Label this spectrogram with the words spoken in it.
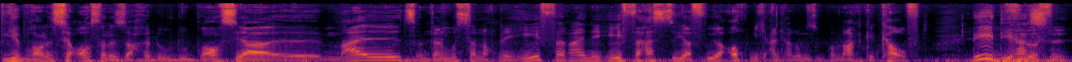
Bierbrauen ist ja auch so eine Sache. Du, du brauchst ja äh, Malz und dann muss da noch eine Hefe rein. Eine Hefe hast du ja früher auch nicht einfach im Supermarkt gekauft. Nee, die hast Würfel.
